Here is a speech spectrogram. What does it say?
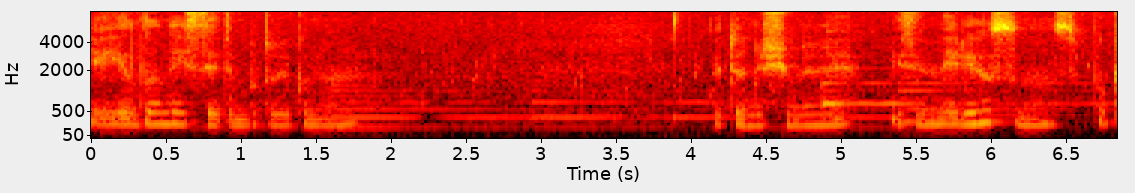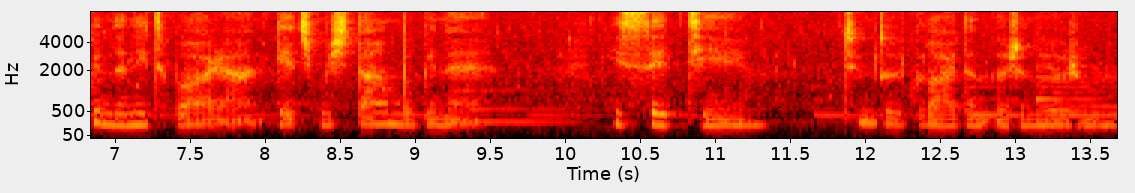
yayıldığını hissedin bu duygunun. Ve dönüşümüne izin veriyorsunuz. Bugünden itibaren, geçmişten bugüne hissettiğim tüm duygulardan arınıyorum.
